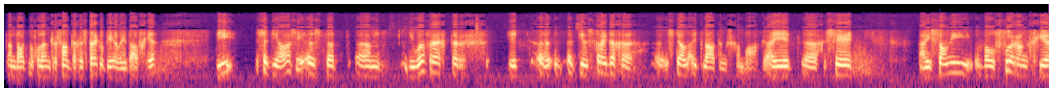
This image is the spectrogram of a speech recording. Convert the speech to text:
kan dalk nog 'n interessante gesprek op die oomblik afgee. Die situasie is dat ehm um, die hoofregter het 'n uh, teenstrydige stel uitlatings gemaak. Hy het uh, gesê hy sal nie wil voorrang gee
